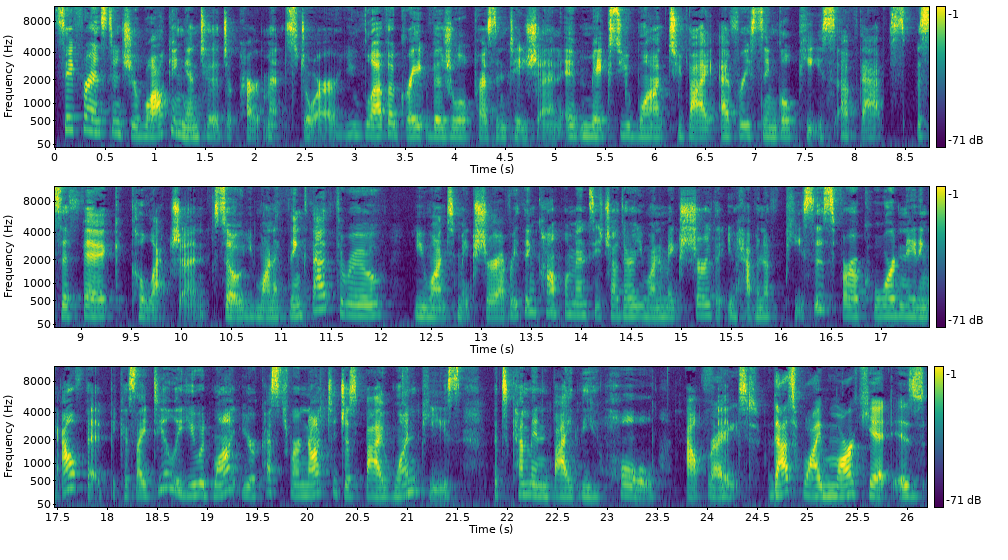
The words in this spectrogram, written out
Say, for instance, you're walking into a department store. You love a great visual presentation. It makes you want to buy every single piece of that specific collection. So, you want to think that through. You want to make sure everything complements each other. You want to make sure that you have enough pieces for a coordinating outfit because ideally you would want your customer not to just buy one piece, but to come in buy the whole outfit. Right. That's why market is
